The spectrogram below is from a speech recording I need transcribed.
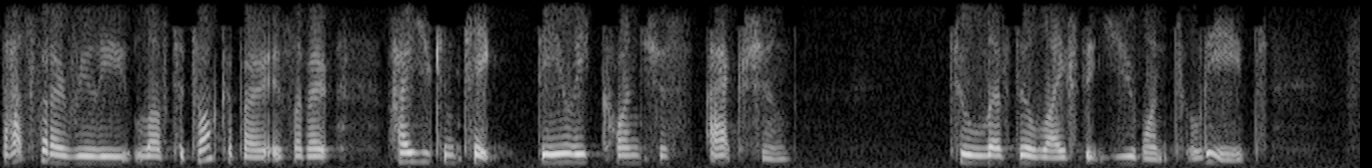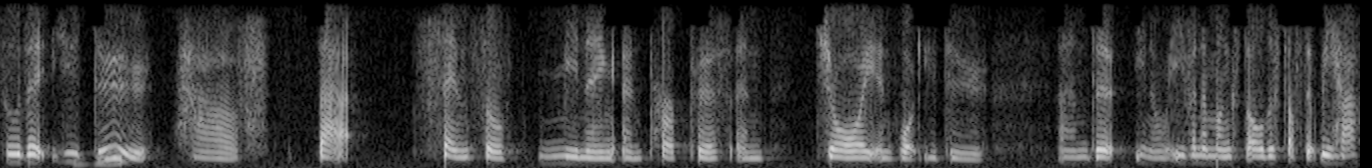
that's what I really love to talk about is about how you can take daily conscious action to live the life that you want to lead so that you mm-hmm. do have that sense of meaning and purpose and joy in what you do. And that, you know, even amongst all the stuff that we have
